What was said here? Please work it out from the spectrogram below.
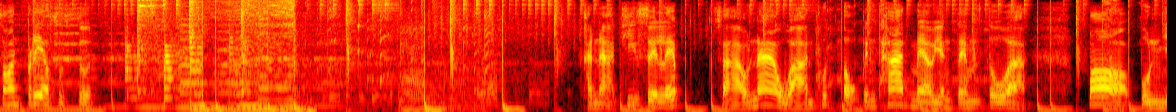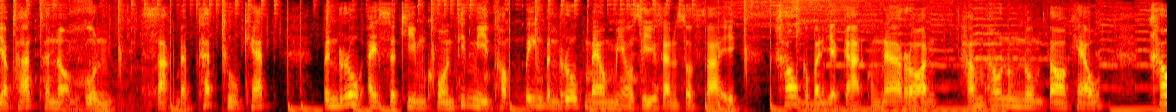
ซ่อนเปรี้ยวสุดๆ ขณะที่เซเลบสาวหน้าหวานผู้ตกเป็นทาสแมวอย่างเต็มตัว ป้อปุญญพัฒน์ถนอมกุล สักแบบแท t ทูแคทเป็นรูปไอศครีมโคนที่มีท็อปปิ้งเป็นรูปแมวเหมียวสีสันสดใส เข้ากับบรรยากาศของหน้าร้อนทำเอาหนุ่มๆต่อแถว เข้า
